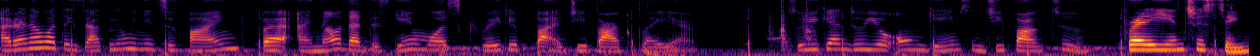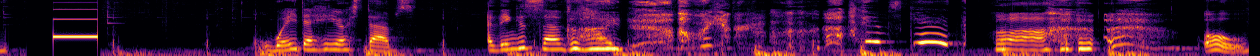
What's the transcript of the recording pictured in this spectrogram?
I don't know what exactly we need to find, but I know that this game was created by GPark player. So you can do your own games in GPark too. Pretty interesting. Wait, I hear steps. I think it's time to hide. Oh my god, I am scared. Ah. oh.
